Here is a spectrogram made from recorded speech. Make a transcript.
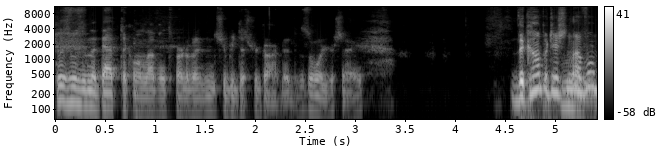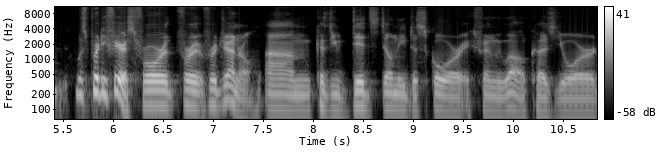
This was an Adepticon level tournament and should be disregarded. Is what you're saying. The competition level Mm. was pretty fierce for for for general, um, because you did still need to score extremely well because your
